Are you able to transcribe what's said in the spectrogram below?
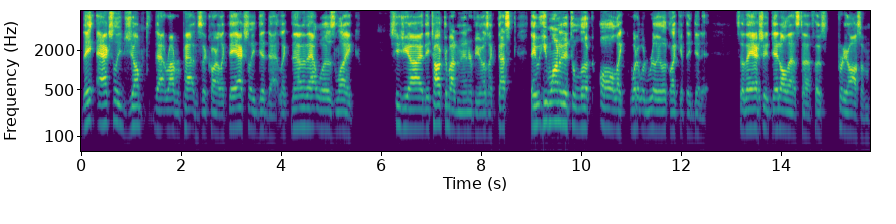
They actually jumped that Robert Pattinson car. Like they actually did that. Like none of that was like CGI. They talked about it in an interview. I was like, that's they. He wanted it to look all like what it would really look like if they did it. So they actually did all that stuff. That was pretty awesome.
